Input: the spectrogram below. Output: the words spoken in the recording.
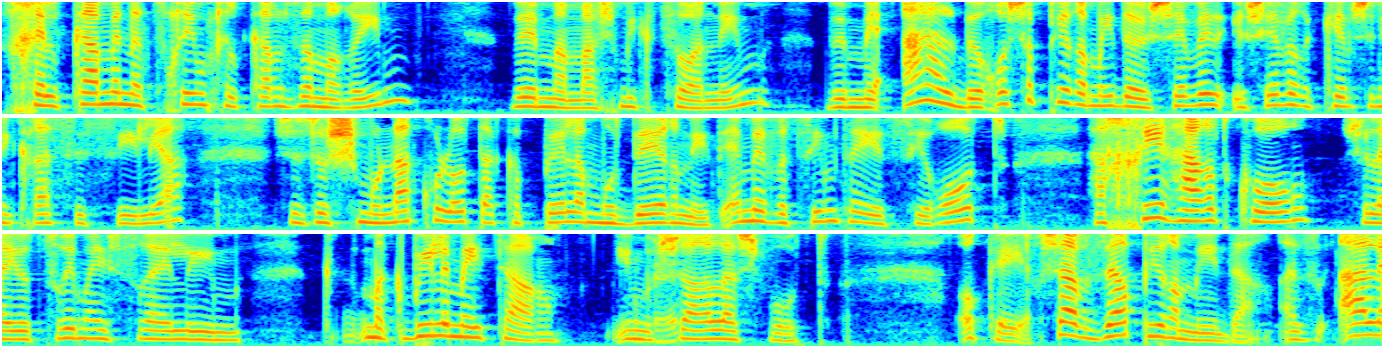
חלקם מנצחים, חלקם זמרים, והם ממש מקצוענים. ומעל, בראש הפירמידה, יושב, יושב הרכב שנקרא ססיליה, שזו שמונה קולות הקפלה מודרנית. הם מבצעים את היצירות הכי הארדקור של היוצרים הישראלים, מקביל למיתר, אם okay. אוקיי. אפשר להשוות. אוקיי, okay, עכשיו, זה הפירמידה. אז א',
